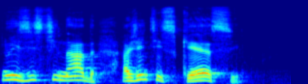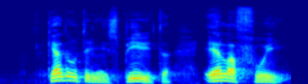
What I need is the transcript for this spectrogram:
Não existe nada. A gente esquece que a doutrina espírita ela foi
